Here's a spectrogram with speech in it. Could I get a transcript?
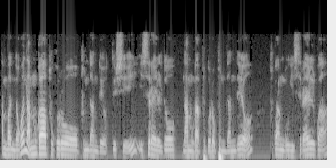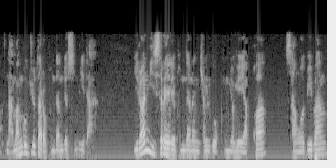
한반도가 남과 북으로 분단되었듯이 이스라엘도 남과 북으로 분단되어 북왕국 이스라엘과 남왕국 유다로 분단됐습니다. 이러한 이스라엘의 분단은 결국 국력의 약화, 상호 비방,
